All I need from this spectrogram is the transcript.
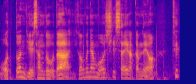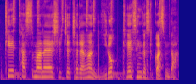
어떤 예상도보다 이건 그냥 뭐 실사에 가깝네요. 특히 타스만의 실제 차량은 이렇게 생겼을 것 같습니다.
